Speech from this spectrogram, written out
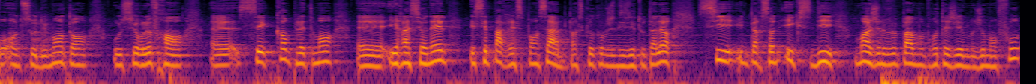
ou en dessous du menton ou sur le front. Euh, c'est complètement euh, irrationnel et c'est pas responsable parce que comme je disais tout à l'heure, si une personne X dit moi je ne veux pas me protéger, je m'en fous,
